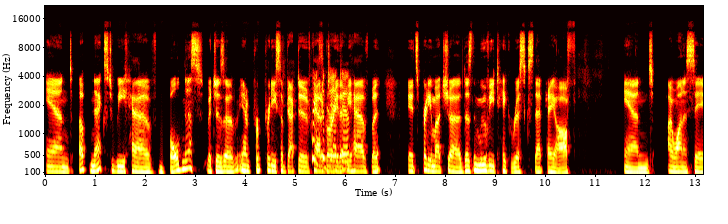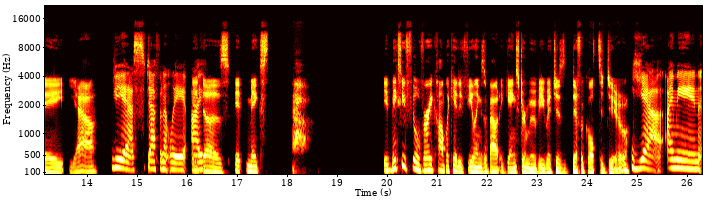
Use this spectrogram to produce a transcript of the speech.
And up next, we have boldness, which is a you know, pr- pretty subjective Pretty category that we have, but it's pretty much uh, does the movie take risks that pay off? And I want to say, yeah, Yes, definitely. it I does. It makes it makes you feel very complicated feelings about a gangster movie, which is difficult to do. Yeah, I mean,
